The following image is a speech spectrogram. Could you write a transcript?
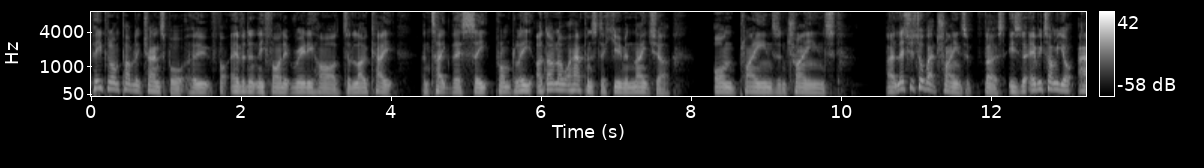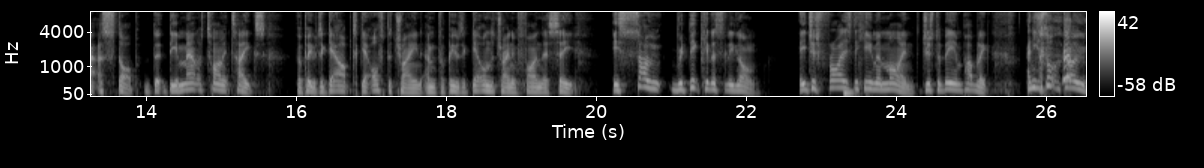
People on public transport who f- evidently find it really hard to locate and take their seat promptly. I don't know what happens to human nature on planes and trains. Uh, let's just talk about trains first. Is that every time you're at a stop, the, the amount of time it takes for people to get up, to get off the train, and for people to get on the train and find their seat is so ridiculously long. It just fries the human mind just to be in public, and you sort of go,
